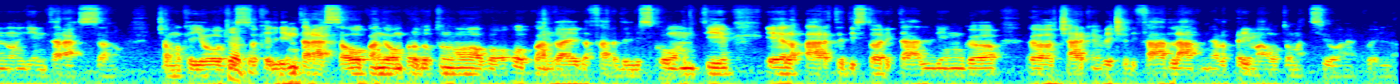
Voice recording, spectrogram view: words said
non gli interessano. Diciamo che io ho certo. visto che gli interessa o quando è un prodotto nuovo o quando hai da fare degli sconti e la parte di storytelling uh, cerca invece di farla nella prima automazione, quella.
